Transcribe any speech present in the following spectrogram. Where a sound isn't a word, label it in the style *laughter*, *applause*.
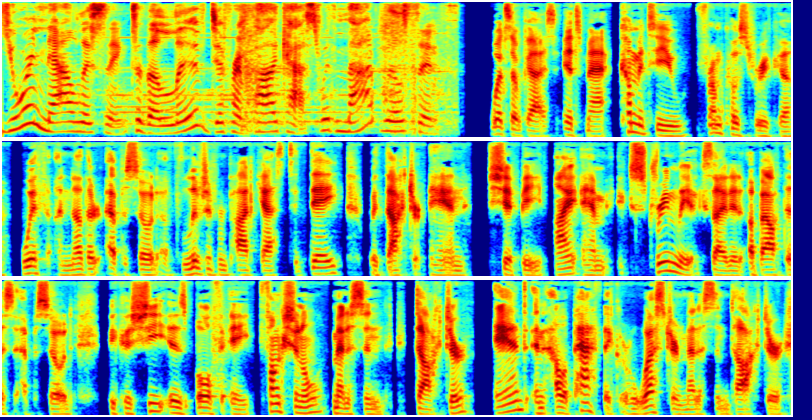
You're now listening to the Live Different podcast with Matt Wilson. What's up, guys? It's Matt coming to you from Costa Rica with another episode of the Live Different podcast today with Dr. Ann Shippey. I am extremely excited about this episode because she is both a functional medicine doctor and an allopathic or Western medicine doctor,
